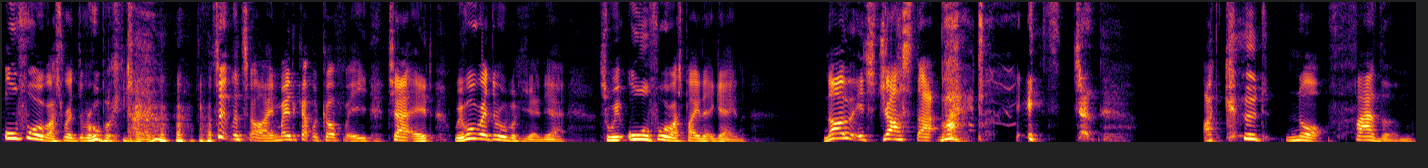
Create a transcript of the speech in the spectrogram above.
all four of us read the rulebook again, took the time, made a cup of coffee, chatted. We've all read the rulebook again, yeah. So we all four of us played it again no, it's just that bad. it's just. I could not fathom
